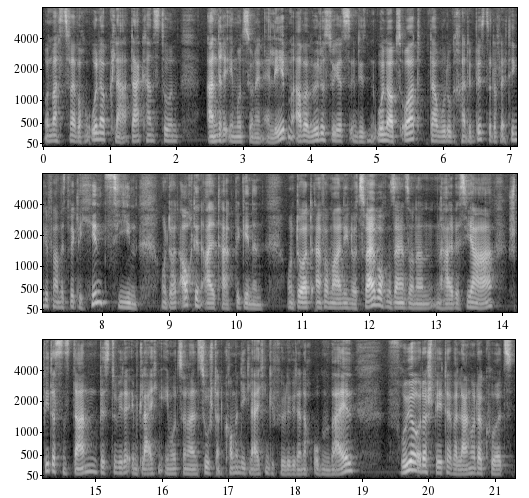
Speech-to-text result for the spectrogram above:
und machst zwei Wochen Urlaub, klar, da kannst du andere Emotionen erleben, aber würdest du jetzt in diesen Urlaubsort, da wo du gerade bist oder vielleicht hingefahren bist, wirklich hinziehen und dort auch den Alltag beginnen und dort einfach mal nicht nur zwei Wochen sein, sondern ein halbes Jahr, spätestens dann bist du wieder im gleichen emotionalen Zustand, kommen die gleichen Gefühle wieder nach oben, weil früher oder später, über lang oder kurz,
